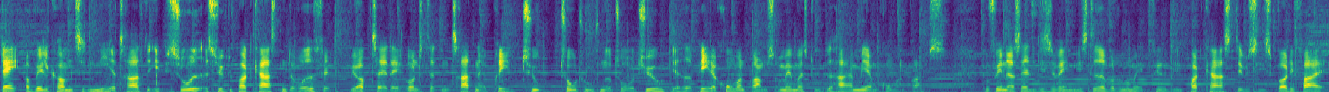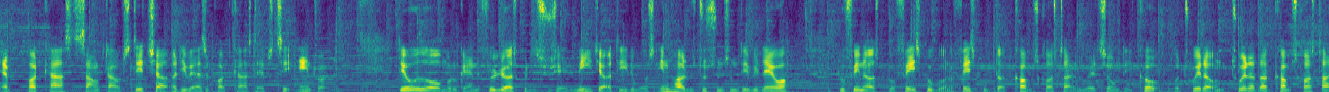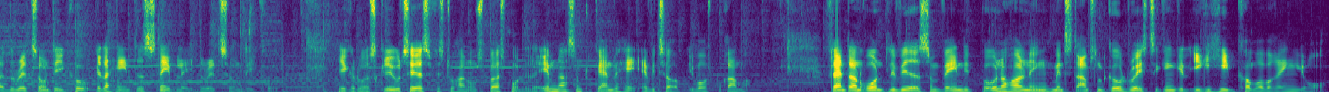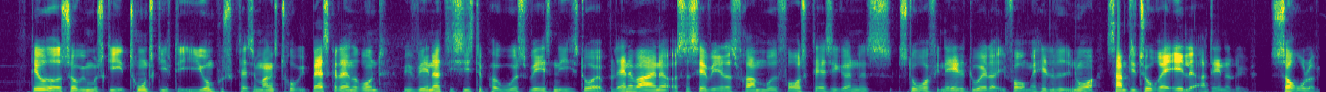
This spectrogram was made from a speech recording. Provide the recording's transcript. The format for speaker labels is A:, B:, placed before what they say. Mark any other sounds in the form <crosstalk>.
A: Goddag og velkommen til den 39. episode af cykelpodcasten Det Røde Felt. Vi optager i dag onsdag den 13. april 2022. Jeg hedder Peter Kromand Brams, og med mig i studiet har jeg Miriam Kromand Brams. Du finder os alle de sædvanlige steder, hvor du normalt finder din podcast, det vil sige Spotify, Apple Podcast, SoundCloud, Stitcher og diverse podcast-apps til Android. Derudover må du gerne følge os på de sociale medier og dele vores indhold, hvis du synes om det, vi laver. Du finder os på Facebook under facebook.com-redzone.dk og på Twitter under twitter.com-redzone.dk eller handlet snablag theredzone.dk. Her kan du også skrive til os, hvis du har nogle spørgsmål eller emner, som du gerne vil have, at vi tager op i vores programmer. Flanderen rundt leverede som vanligt på underholdningen, mens Damsel Gold Race til gengæld ikke helt kom op at ringe i år. Derudover så vi måske et tronskifte i Jumbos klassementstrup i Baskerlandet rundt. Vi vender de sidste par ugers væsentlige historier på landevejene, og så ser vi ellers frem mod forårsklassikernes store finaledueller i form af Helvede i Nord, samt de to reelle Ardennerløb. Så ruller vi.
